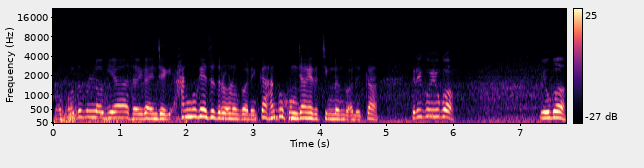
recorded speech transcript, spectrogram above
뭐 보드블럭이야. 저희가 이제 한국에서 들어오는 거니까 한국 공장에서 찍는 거니까. 그리고 요거 요거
